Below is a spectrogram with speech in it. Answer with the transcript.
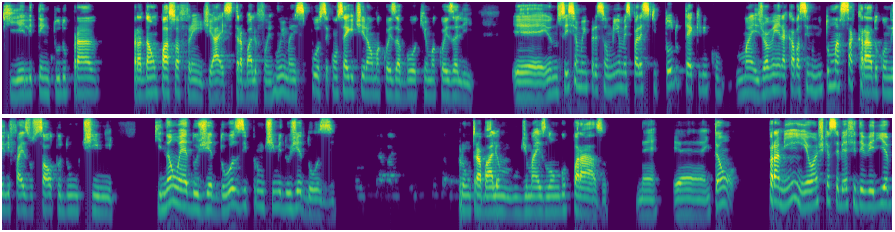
que ele tem tudo para para dar um passo à frente. Ah, esse trabalho foi ruim, mas pô, você consegue tirar uma coisa boa aqui, uma coisa ali. É, eu não sei se é uma impressão minha, mas parece que todo técnico mais jovem ele acaba sendo muito massacrado quando ele faz o salto de um time que não é do G12 para um time do G12 para um trabalho de mais longo prazo, né? É, então, para mim, eu acho que a CBF deveria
